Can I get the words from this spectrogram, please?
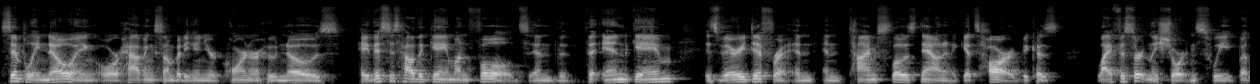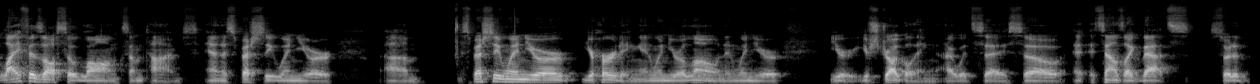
simply knowing or having somebody in your corner who knows, hey, this is how the game unfolds and the, the end game is very different and, and time slows down and it gets hard because life is certainly short and sweet, but life is also long sometimes. And especially when you're, um, especially when you're you're hurting and when you're alone and when you're you're you're struggling i would say. So it sounds like that's sort of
